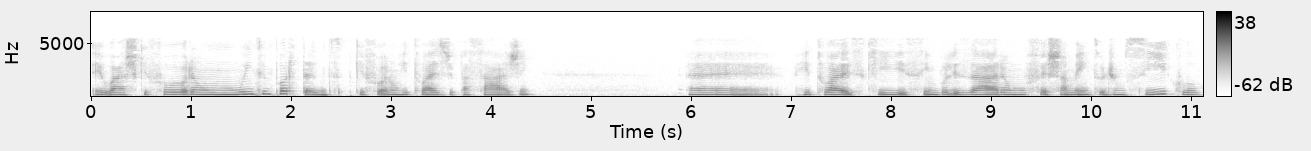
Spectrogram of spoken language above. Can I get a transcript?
eu acho que foram muito importantes, porque foram rituais de passagem, é, rituais que simbolizaram o fechamento de um ciclo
